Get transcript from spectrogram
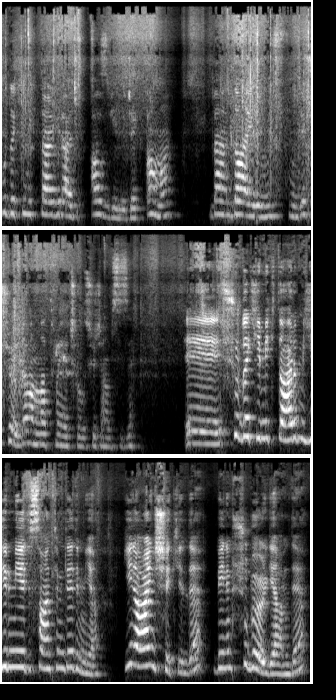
Buradaki miktar birazcık az gelecek ama ben dairenin üstünde şöyle anlatmaya çalışacağım size. Ee, şuradaki miktarım 27 santim dedim ya. Yine aynı şekilde benim şu bölgemde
